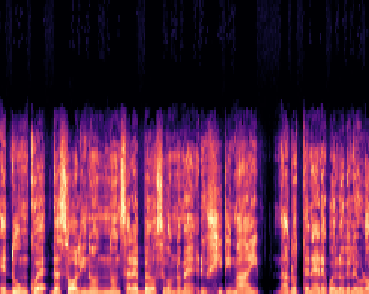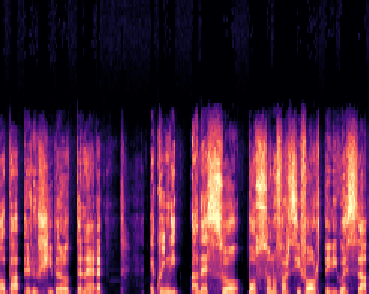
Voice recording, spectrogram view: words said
e dunque da soli non, non sarebbero secondo me riusciti mai ad ottenere quello che l'Europa è riuscita ad ottenere. E quindi adesso possono farsi forti di questa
